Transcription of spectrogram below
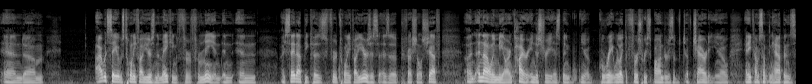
And um, I would say it was 25 years in the making for, for me. And, and, and I say that because for 25 years as, as a professional chef, and, and, not only me, our entire industry has been, you know, great. We're like the first responders of, of charity. You know, anytime something happens,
